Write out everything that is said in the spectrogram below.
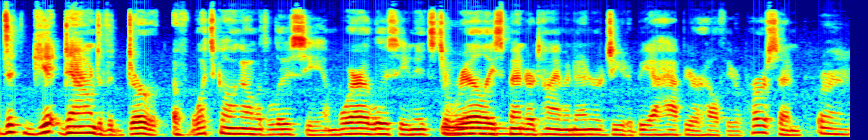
d- get down to the dirt of what's going on with Lucy and where Lucy needs to really Mm. spend her time and energy to be a happier, healthier person, Right.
